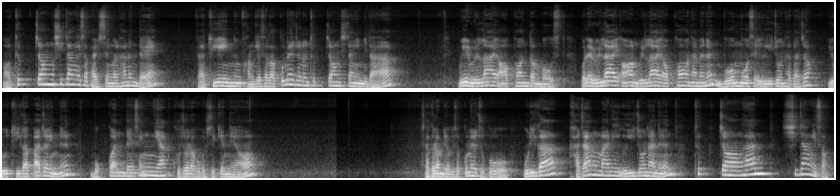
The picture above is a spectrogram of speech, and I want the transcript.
어, 특정 시장에서 발생을 하는데 자, 뒤에 있는 관계사가 꾸며주는 특정 시장입니다. We rely upon the most. 원래 rely on, rely upon 하면은 무엇 무엇에 의존하다죠. 요 뒤가 빠져 있는 목관대 생략 구조라고 볼 수 있겠네요. 자, 그럼 여기서 꾸며주고 우리가 가장 많이 의존하는 특정한 시장에서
